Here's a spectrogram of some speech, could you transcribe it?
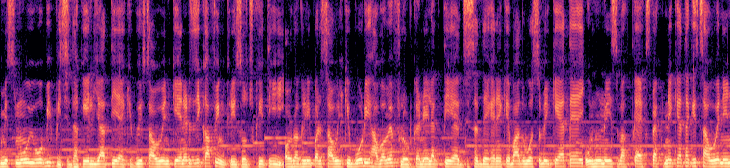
मिसमू वो भी पीछे धकेल जाती है, क्योंकि साविन की एनर्जी काफ़ी इंक्रीज हो चुकी थी। और अगली पर साविन की बॉडी हवा में फ्लोट करने लगती है, जिसे देखने के बाद वो सभी कहते हैं, उन्होंने इस वक्त का एक्सपेक्ट नहीं किया था कि साविन इन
